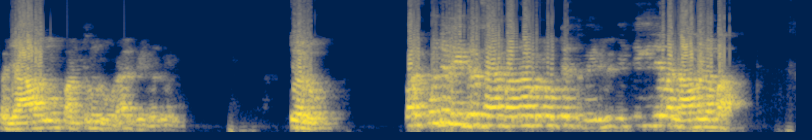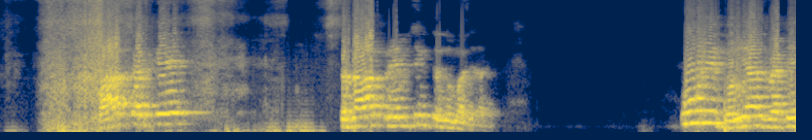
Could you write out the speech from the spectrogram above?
ਪੰਜਾਬ ਨੂੰ, ਪੰਥ ਨੂੰ ਲੋੜ ਹੈ ਅੱਗੇ ਵਧਣ ਚਲੋ, ਪਰ ਕੁਝ ਲੀਡਰ ਸਾਹਿਬਾਨਾਂ ਵੱਲੋਂ ਉੱਤੇ ਤਕਰੀਰ ਵੀ ਕੀਤੀ ਗਈ, ਜੇ ਮੈਂ ਨਾਮ ਲਵਾਂ। ਖਾਸ ਕਰਕੇ ਸਰਦਾਰ ਪ੍ਰੇਮ ਸਿੰਘ ਚੰਦੂ ਮਾਜਰਾ ਪੂਰੀ ਦੁਨੀਆ 'ਚ ਬੈਠੇ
